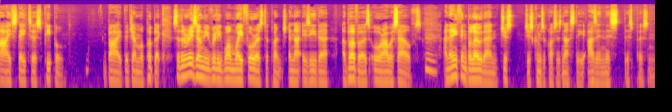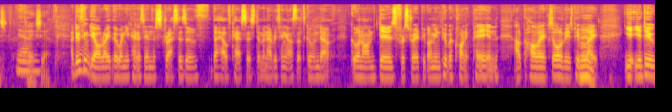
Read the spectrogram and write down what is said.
high status people by the general public. So there is only really one way for us to punch, and that is either above us or ourselves. Mm. And anything below then just just comes across as nasty, as in this this person's Yeah. case. Yeah, I do Yeah. think you're right though when you're kind of saying the stresses of the healthcare system and everything else that's going down, going on does frustrate people. I mean, people with chronic pain, alcoholics, all of these people Mm. like you you do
